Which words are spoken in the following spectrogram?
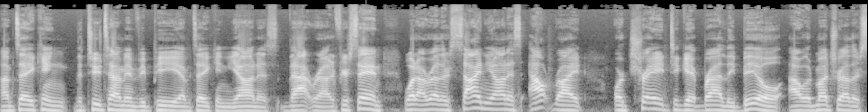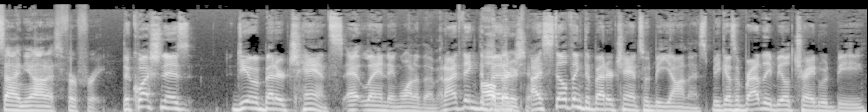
I'm taking the two-time MVP. I'm taking Giannis that route. If you're saying would I rather sign Giannis outright or trade to get Bradley Beal, I would much rather sign Giannis for free. The question is, do you have a better chance at landing one of them? And I think the Oh, better, better chance. I still think the better chance would be Giannis because a Bradley Beal trade would be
